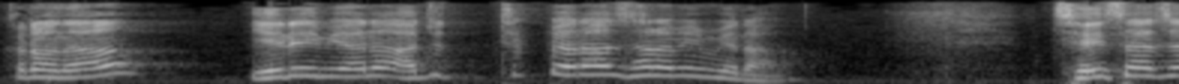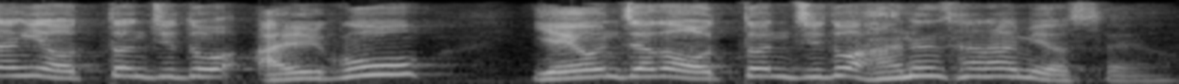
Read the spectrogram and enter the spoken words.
그러나 예레미야는 아주 특별한 사람입니다. 제사장이 어떤지도 알고 예언자가 어떤지도 아는 사람이었어요.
